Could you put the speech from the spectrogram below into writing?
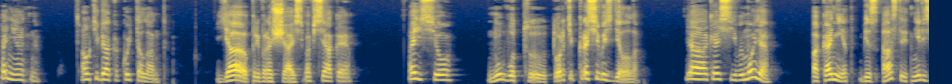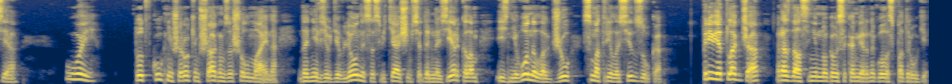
Понятно. А у тебя какой талант? Я превращаюсь во всякое. А и все. Ну вот, э, тортик красивый сделала. Да, красивый, Мозя? Пока нет, без Астрид нельзя. Ой. Тут в кухню широким шагом зашел Майна – да нельзя удивленный, со светящимся дальнозеркалом, из него на Лакджу смотрела Сидзука. «Привет, Лакджа!» – раздался немного высокомерный голос подруги.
